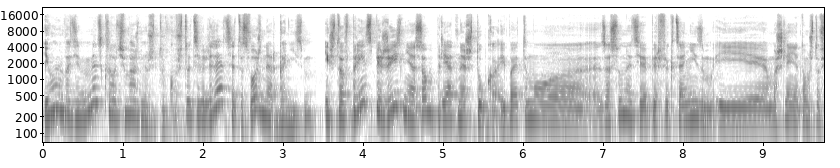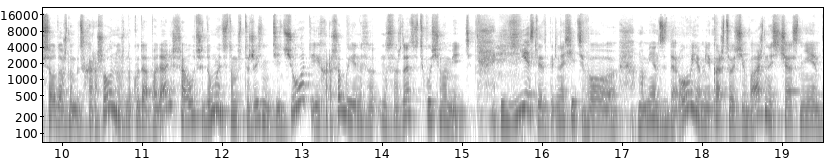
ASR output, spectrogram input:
И он в один момент сказал очень важную штуку, что цивилизация — это сложный организм. И что, в принципе, жизнь не особо приятная штука. И поэтому э, засунуть перфекционизм и мышление о том, что все должно быть хорошо, нужно куда подальше, а лучше думать о том, что жизнь течет, и хорошо бы ей наслаждаться в текущем моменте. И если это переносить в момент здоровья, мне кажется, очень важно сейчас не,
